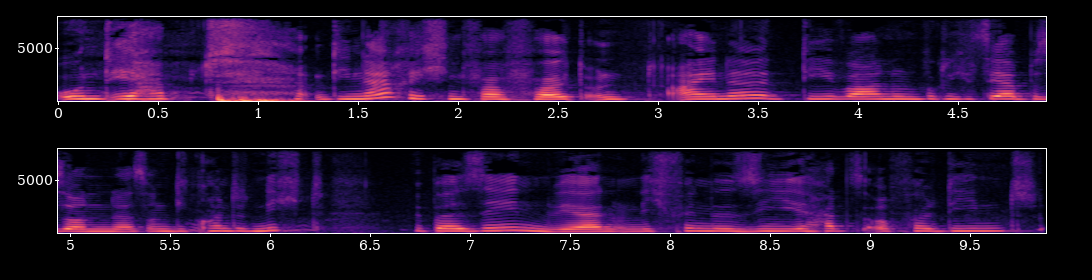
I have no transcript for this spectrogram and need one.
Und ihr habt die Nachrichten verfolgt und eine, die war nun wirklich sehr besonders und die konnte nicht übersehen werden. Und ich finde, sie hat es auch verdient,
